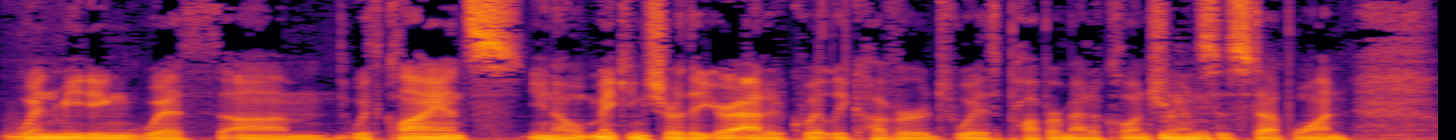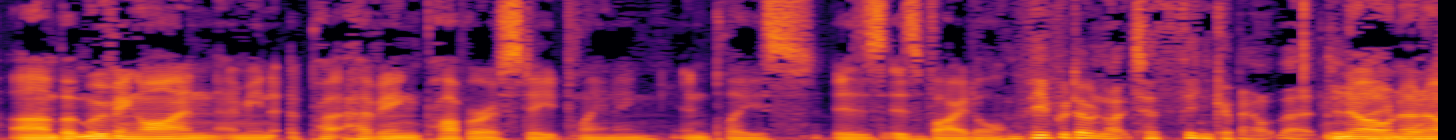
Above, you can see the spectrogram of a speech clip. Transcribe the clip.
when meeting with um, with clients, you know, making sure that you're adequately covered with proper medical insurance mm-hmm. is step one. Um, but moving on, I mean, having proper estate planning in place is is vital. And people don't like to think about that. no, they? no, what no.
